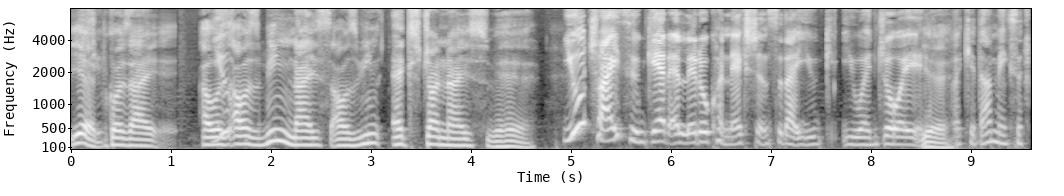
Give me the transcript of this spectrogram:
Yeah, because I I was You- I was being nice. I was being extra nice with her. You try to get a little connection so that you you enjoy it. Yeah. Okay, that makes sense.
